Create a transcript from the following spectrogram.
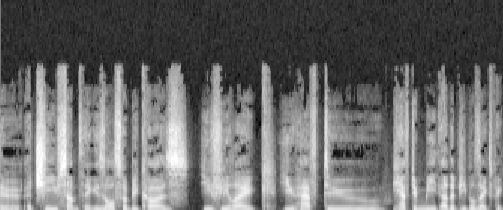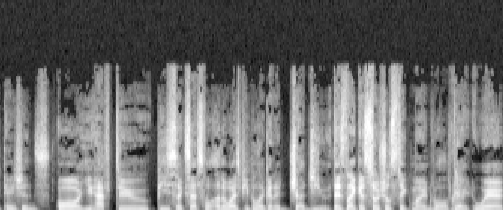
to achieve something is also because you feel like you have to you have to meet other people's expectations or you have to be successful otherwise people are going to judge you there's like a social stigma involved Yeah. right where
